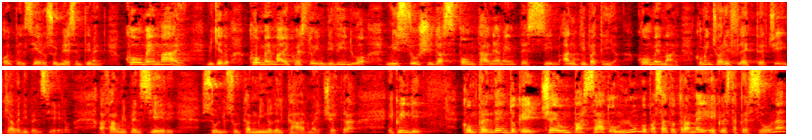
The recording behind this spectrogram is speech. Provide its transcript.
col pensiero sui miei sentimenti. Come mai, mi chiedo, come mai questo individuo mi suscita spontaneamente antipatia? Come mai? Comincio a rifletterci in chiave di pensiero, a farmi pensieri sul, sul cammino del karma, eccetera, e quindi comprendendo che c'è un passato, un lungo passato tra me e questa persona,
